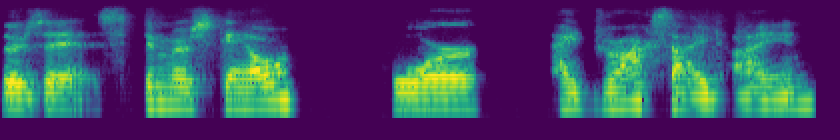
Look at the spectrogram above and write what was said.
There's a similar scale for hydroxide ion,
